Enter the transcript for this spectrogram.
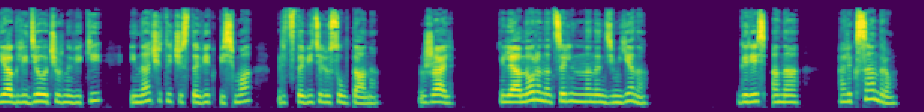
я оглядела черновики и начатый чистовик письма представителю султана. Жаль, Элеонора нацелена на Демьена. Гресь она Александром,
